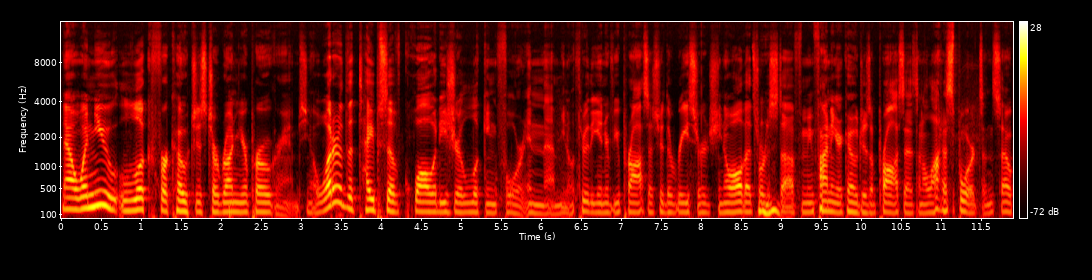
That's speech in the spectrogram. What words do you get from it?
now, when you look for coaches to run your programs, you know, what are the types of qualities you're looking for in them, you know, through the interview process, through the research, you know, all that sort mm-hmm. of stuff. I mean, finding a coach is a process in a lot of sports. And so,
